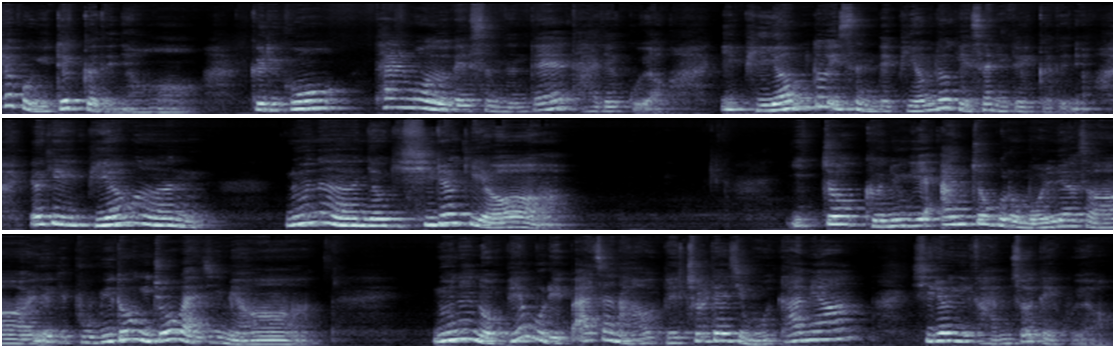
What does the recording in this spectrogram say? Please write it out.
회복이 됐거든요. 그리고 탈모도 됐었는데 다 됐고요. 이 비염도 있었는데 비염도 개선이 됐거든요. 여기 비염은 눈은 여기 시력이요. 이쪽 근육이 안쪽으로 몰려서 여기 부비동이 좁아지면 눈의 노폐물이 빠져나오 배출되지 못하면 시력이 감소되고요.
